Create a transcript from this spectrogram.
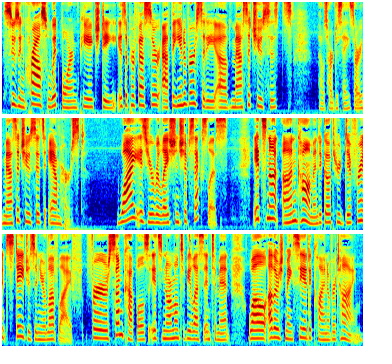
Susan Krauss Whitbourne, PhD, is a professor at the University of Massachusetts. That was hard to say, sorry, Massachusetts Amherst. Why is your relationship sexless? It's not uncommon to go through different stages in your love life. For some couples, it's normal to be less intimate, while others may see a decline over time.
